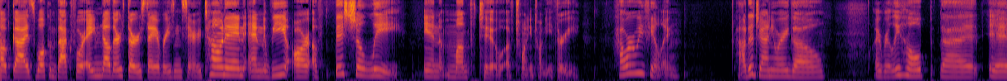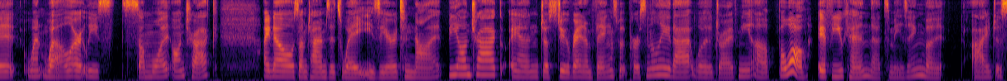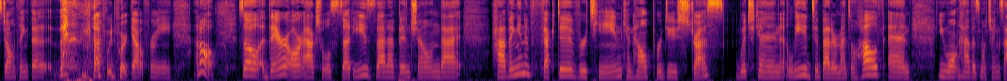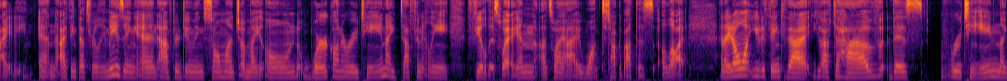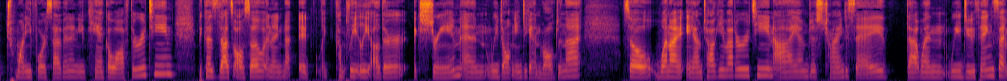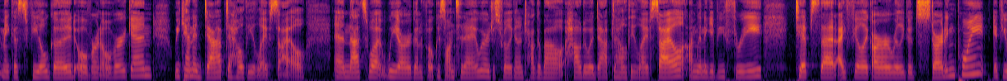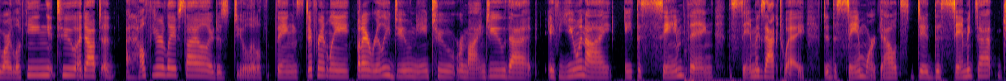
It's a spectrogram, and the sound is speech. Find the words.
up, guys? Welcome back for another Thursday of Raising Serotonin, and we are officially in month two of 2023. How are we feeling? How did January go? I really hope that it went well, or at least somewhat on track. I know sometimes it's way easier to not be on track and just do random things, but personally, that would drive me up a wall. If you can, that's amazing, but I just don't think that that would work out for me at all. So, there are actual studies that have been shown that having an effective routine can help reduce stress which can lead to better mental health and you won't have as much anxiety. And I think that's really amazing. And after doing so much of my own work on a routine, I definitely feel this way. And that's why I want to talk about this a lot. And I don't want you to think that you have to have this routine like 24/7 and you can't go off the routine because that's also an it like completely other extreme and we don't need to get involved in that. So when I am talking about a routine, I am just trying to say that when we do things that make us feel good over and over again, we can adapt a healthy lifestyle. And that's what we are going to focus on today. We're just really going to talk about how to adapt a healthy lifestyle. I'm going to give you three tips that I feel like are a really good starting point if you are looking to adapt a, a healthier lifestyle or just do little things differently. But I really do need to remind you that if you and I ate the same thing the same exact way, did the same workouts, did the same exact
